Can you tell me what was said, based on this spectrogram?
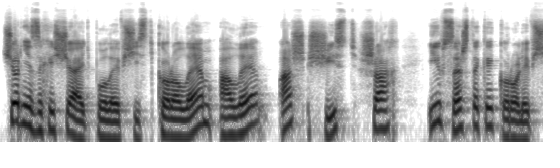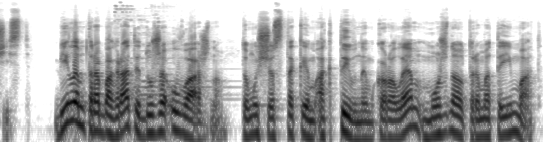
Чорні захищають поле f6 королем, але аж 6 шах, і все ж таки король f6. Білим треба грати дуже уважно, тому що з таким активним королем можна отримати і мат.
